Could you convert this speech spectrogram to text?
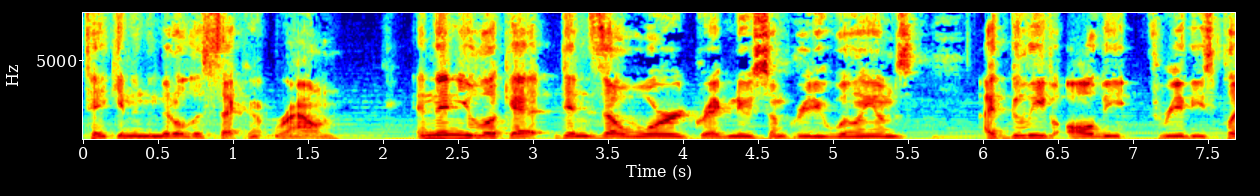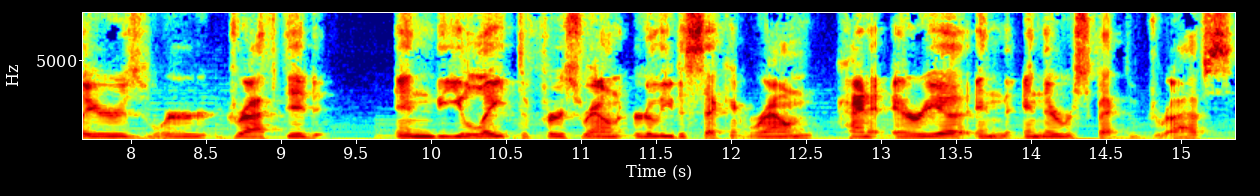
taken in the middle of the second round. And then you look at Denzel Ward, Greg Newsome, Greedy Williams. I believe all the three of these players were drafted in the late to first round, early to second round kind of area in, in their respective drafts.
